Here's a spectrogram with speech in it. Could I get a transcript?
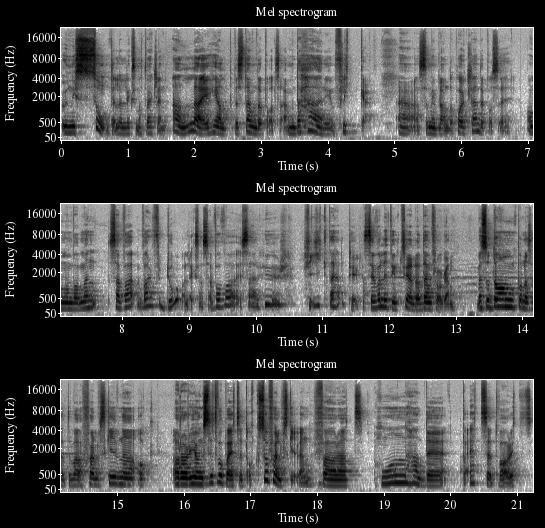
unisont, eller liksom att verkligen alla är helt bestämda på att så här, men det här är en flicka eh, som ibland har pojkkläder på sig. Och man bara, men så här, var, varför då? Liksom? Så här, vad, var, så här, hur, hur gick det här till? Så jag var lite intresserad av den frågan. Men så de på något sätt var självskrivna och Aurora Ljungstedt var på ett sätt också självskriven för att hon hade på ett sätt varit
